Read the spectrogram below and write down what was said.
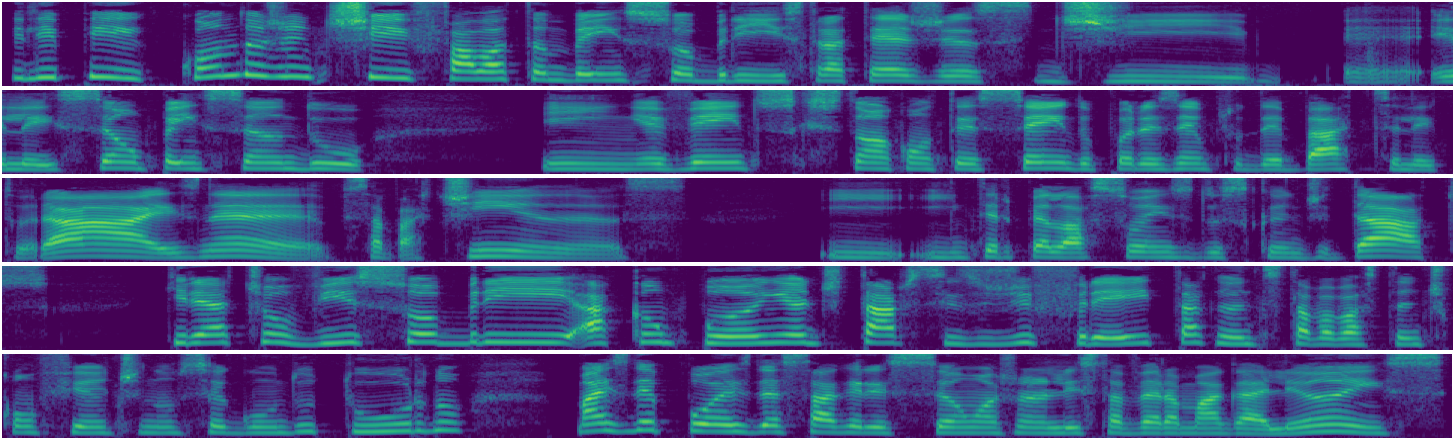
Felipe, quando a gente fala também sobre estratégias de é, eleição, pensando em eventos que estão acontecendo, por exemplo, debates eleitorais, né, sabatinas e, e interpelações dos candidatos. Queria te ouvir sobre a campanha de Tarcísio de Freitas, antes estava bastante confiante no segundo turno, mas depois dessa agressão à jornalista Vera Magalhães,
